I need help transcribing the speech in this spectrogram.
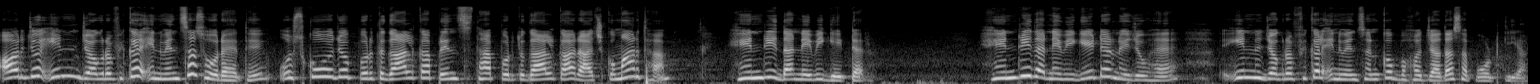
और जो इन जोग्राफिकल इन्वेंसस हो रहे थे, उसको जो पुर्तगाल का प्रिंस था, पुर्तगाल का राजकुमार था Henry the Navigator Henry the Navigator ने जो है, इन जोग्राफिकल इन्वेंशन को बहुत ज़्यादा सपोर्ट किया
